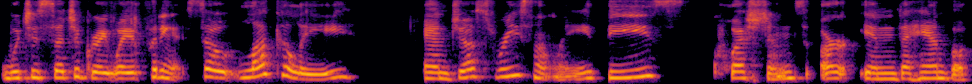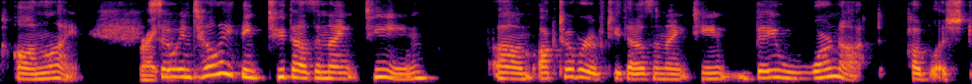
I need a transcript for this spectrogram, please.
which is such a great way of putting it. So luckily and just recently these questions are in the handbook online. Right. so until i think 2019 um, october of 2019 they were not published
